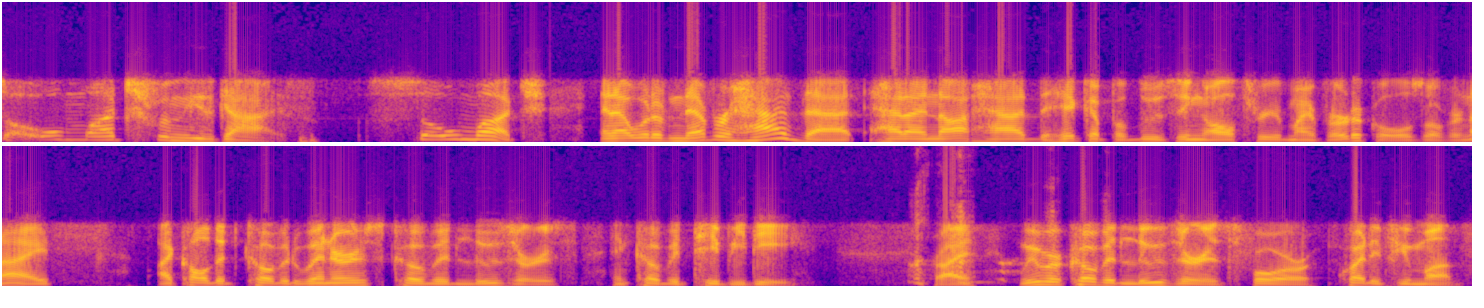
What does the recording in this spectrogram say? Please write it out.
so much from these guys, so much. And I would have never had that had I not had the hiccup of losing all three of my verticals overnight. I called it COVID winners, COVID losers, and COVID TBD right? we were COVID losers for quite a few months.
